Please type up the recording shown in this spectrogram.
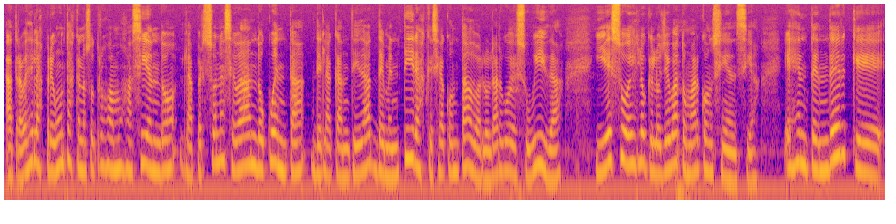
a través de las preguntas que nosotros vamos haciendo, la persona se va dando cuenta de la cantidad de mentiras que se ha contado a lo largo de su vida y eso es lo que lo lleva a tomar conciencia. Es entender que,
